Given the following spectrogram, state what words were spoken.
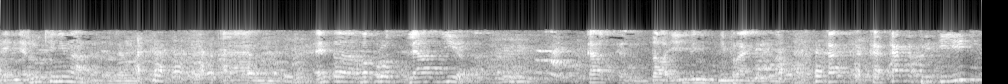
не, не, руки не надо поднимать. Эм, это вопрос для ответа. Как, давай, извините, неправильно сказал. Как, как, как определить,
